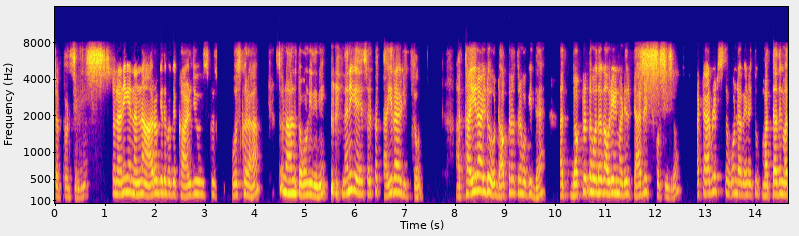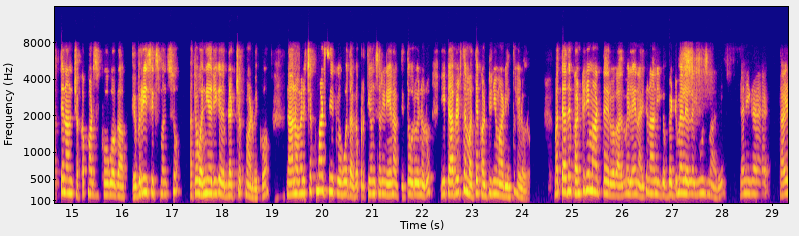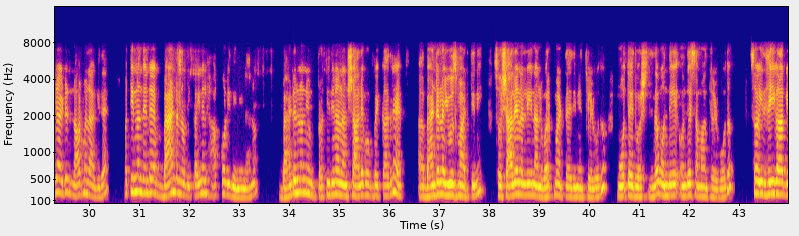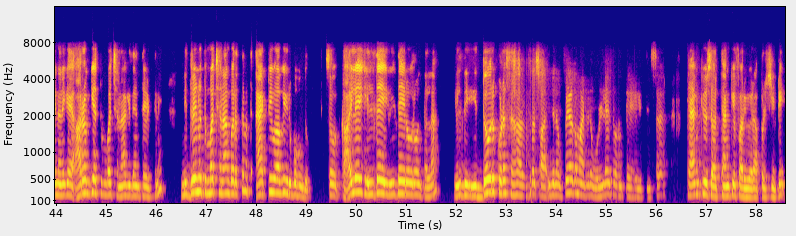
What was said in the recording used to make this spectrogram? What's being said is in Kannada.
ಇಷ್ಟಪಡ್ತೀನಿ. ಸೊ ನನಗೆ ನನ್ನ ಆರೋಗ್ಯದ ಬಗ್ಗೆ ಕಾಳಜಿ ವಹಿಸ್ಕೋಸ್ಕರ ಸೊ ನಾನು ತಗೊಂಡಿದ್ದೀನಿ. ನನಗೆ ಸ್ವಲ್ಪ ಥೈರಾಯ್ಡ್ ಇತ್ತು. ಆ ಥೈರಾಯ್ಡ್ ಡಾಕ್ಟರ್ ಹತ್ರ ಹೋಗಿದ್ದೆ. ಅದ್ ಡಾಕ್ಟರ್ ಹತ್ರ ಹೋದಾಗ ಅವ್ರು ಏನ್ ಮಾಡಿದ್ರು ಟ್ಯಾಬ್ಲೆಟ್ಸ್ ಕೊಡ್ತಿದ್ರು. ಆ ಟ್ಯಾಬ್ಲೆಟ್ಸ್ ತಗೊಂಡಾಗ ಏನಾಯ್ತು, ಮತ್ತೆ ಅದನ್ನ ಮತ್ತೆ ನಾನು ಚೆಕ್ಅಪ್ ಮಾಡಿಸಕ್ ಹೋಗುವಾಗ ಎವ್ರಿ ಸಿಕ್ಸ್ ಮಂತ್ಸ್ ಅಥವಾ ಒನ್ ಇಯರಿಗೆ ಬ್ಲಡ್ ಚೆಕ್ ಮಾಡ್ಬೇಕು. ನಾನು ಆಮೇಲೆ ಚೆಕ್ ಮಾಡಿಸಿ ಹೋದಾಗ ಪ್ರತಿಯೊಂದ್ಸರಿ ಏನಾಗ್ತಿತ್ತು, ಅವ್ರು ಏನಾದ್ರು ಈ ಟ್ಯಾಬ್ಲೆಟ್ಸ್ ಮತ್ತೆ ಕಂಟಿನ್ಯೂ ಮಾಡಿ ಅಂತ ಹೇಳೋರು. ಮತ್ತೆ ಅದನ್ನ ಕಂಟಿನ್ಯೂ ಮಾಡ್ತಾ ಇರುವಾಗ ಆದ್ಮೇಲೆ ಏನಾಯ್ತು ನಾನು ಈಗ ಬೆಡ್ ಮೇಲೆಲ್ಲ ಯೂಸ್ ಮಾಡಿ, ನನಗೆ ಥೈರಾಯ್ಡ್ ನಾರ್ಮಲ್ ಆಗಿದೆ. ಮತ್ತೆ ಇನ್ನೊಂದೇಂದ್ರೆ ಬ್ಯಾಂಡ್ ನೋಡಿ, ಕೈನಲ್ಲಿ ಹಾಕೊಂಡಿದ್ದೀನಿ ನಾನು. ಬ್ಯಾಂಡ್ ಅನ್ನು ನೀವು ಪ್ರತಿದಿನ ನಾನು ಶಾಲೆಗೆ ಹೋಗ್ಬೇಕಾದ್ರೆ ಬ್ಯಾಂಡ್ ಅನ್ನ ಯೂಸ್ ಮಾಡ್ತೀನಿ. ಸೊ ಶಾಲೆನಲ್ಲಿ ನಾನು ವರ್ಕ್ ಮಾಡ್ತಾ ಇದ್ದೀನಿ ಅಂತ ಹೇಳ್ಬೋದು. ಮೂವತ್ತೈದು ವರ್ಷದಿಂದ ಒಂದೇ ಒಂದೇ ಸಮ ಅಂತ ಹೇಳ್ಬೋದು. ಸೊ ಇದು ಹೀಗಾಗಿ ನನಗೆ ಆರೋಗ್ಯ ತುಂಬಾ ಚೆನ್ನಾಗಿದೆ ಅಂತ ಹೇಳ್ತೀನಿ. ನಿದ್ರೆನೂ ತುಂಬಾ ಚೆನ್ನಾಗಿ ಬರುತ್ತೆ, ಮತ್ತೆ ಆಕ್ಟಿವ್ ಆಗಿ ಇರಬಹುದು. ಸೊ ಕಾಯಿಲೆ ಇಲ್ದೆ ಇಲ್ದೆ ಇರೋರು ಅಂತಲ್ಲ ಇಲ್ದಿ ಇದ್ದವರು ಕೂಡ ಸಹ ಇದನ್ನ ಉಪಯೋಗ ಮಾಡಿದ್ರೆ ಒಳ್ಳೇದು ಅಂತ ಹೇಳ್ತೀನಿ sir thank you sir thank you for your opportunity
